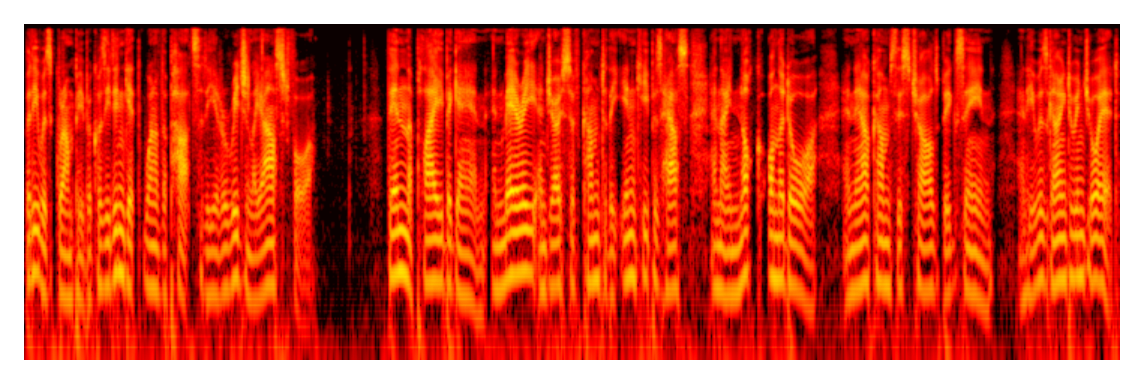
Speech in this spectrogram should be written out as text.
But he was grumpy because he didn't get one of the parts that he had originally asked for. Then the play began, and Mary and Joseph come to the innkeeper's house and they knock on the door, and now comes this child's big scene, and he was going to enjoy it.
